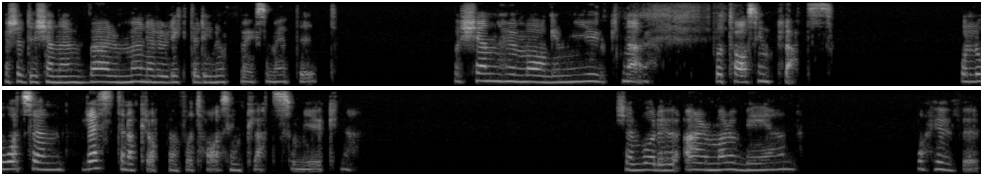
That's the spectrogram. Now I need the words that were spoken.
Kanske att du känner en värme när du riktar din uppmärksamhet dit. Och känn hur magen mjuknar, får ta sin plats. Och låt sedan resten av kroppen få ta sin plats och mjukna. Känn både hur armar och ben och huvud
